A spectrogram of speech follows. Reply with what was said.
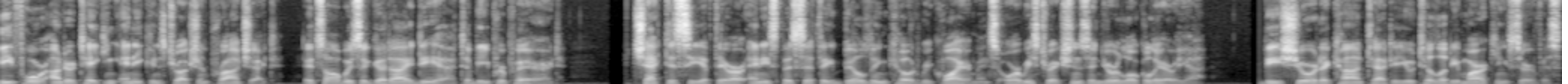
Before undertaking any construction project, it's always a good idea to be prepared. Check to see if there are any specific building code requirements or restrictions in your local area. Be sure to contact a utility marking service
